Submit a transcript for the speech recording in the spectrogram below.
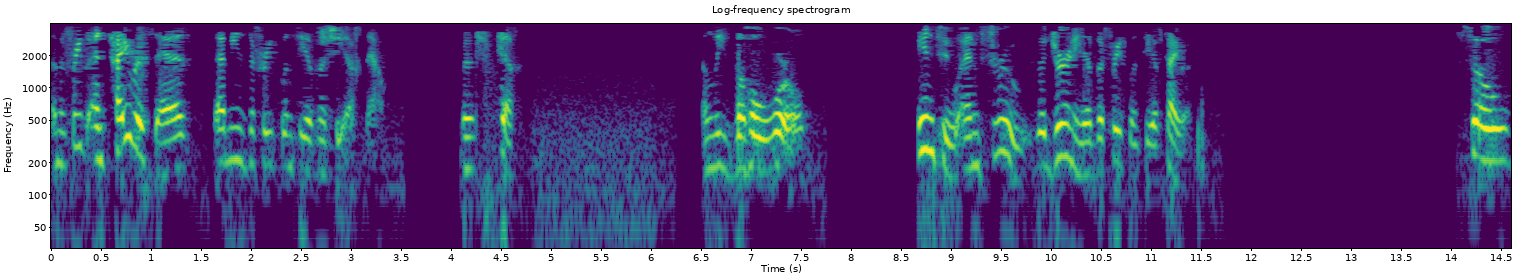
And the free, and Torah says that means the frequency of Mashiach now. And leads the whole world into and through the journey of the frequency of Torah. So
